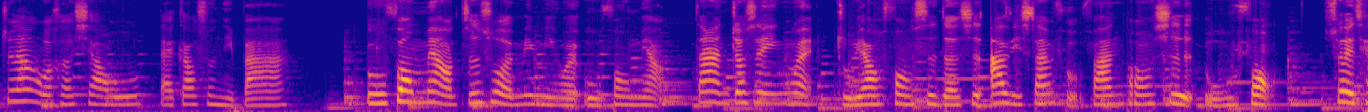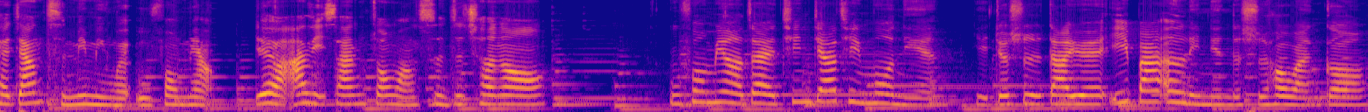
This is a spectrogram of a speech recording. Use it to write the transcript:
就让我和小吴来告诉你吧。无凤庙之所以命名为无凤庙，当然就是因为主要奉祀的是阿里山府藩通事无凤，所以才将此命名为无凤庙，也有阿里山宗王寺之称哦。无凤庙在清嘉庆末年，也就是大约一八二零年的时候完工，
